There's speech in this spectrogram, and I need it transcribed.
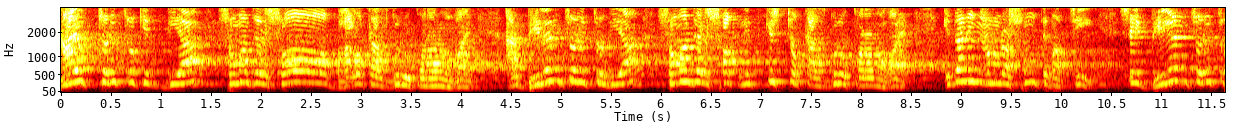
নায়ক চরিত্রকে দিয়া সমাজের সব ভালো কাজগুলো করানো হয়, আর ভিলেন চরিত্র দিয়া সমাজের সব নিকৃষ্ট কাজগুলো করানো হয়। ইদানিং আমরা শুনতে পাচ্ছি, সেই ভিলেন চরিত্র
